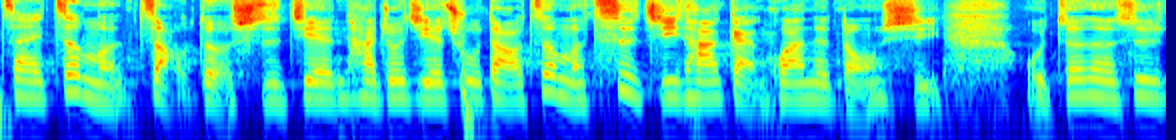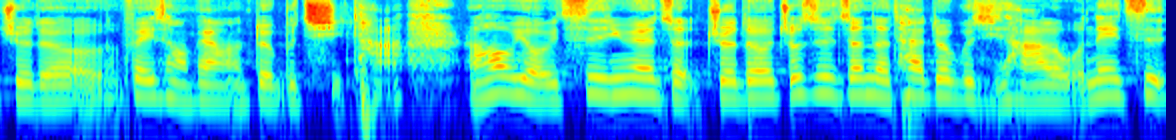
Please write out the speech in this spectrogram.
在这么早的时间，他就接触到这么刺激他感官的东西，我真的是觉得非常非常对不起他。然后有一次，因为觉觉得就是真的太对不起他了，我那次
